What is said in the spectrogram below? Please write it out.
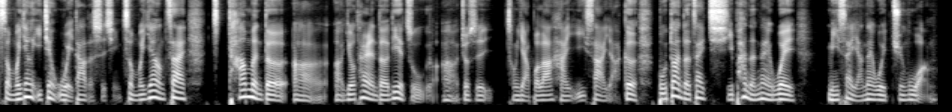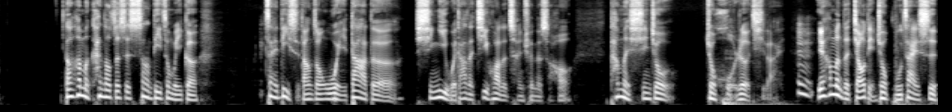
怎么样一件伟大的事情？怎么样在他们的啊啊犹太人的列祖啊、就是从亚伯拉罕、以撒、雅各不断的在期盼的那位弥赛亚、那位君王，当他们看到这是上帝这么一个在历史当中伟大的心意、伟大的计划的成全的时候，他们心就就火热起来。嗯，因为他们的焦点就不再是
